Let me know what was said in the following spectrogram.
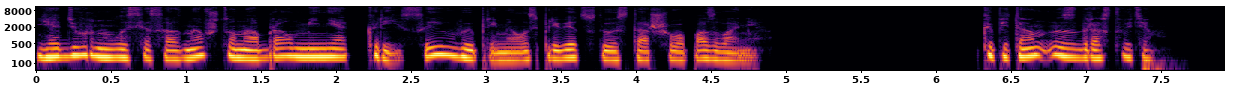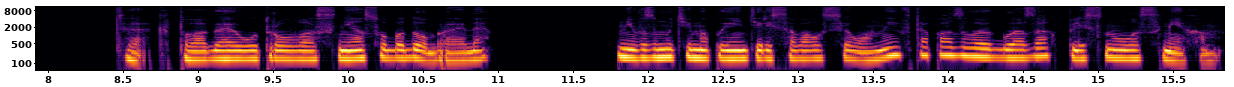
Я дернулась, осознав, что набрал меня Крис, и выпрямилась, приветствуя старшего по званию. «Капитан, здравствуйте». «Так, полагаю, утро у вас не особо доброе, да?» Невозмутимо поинтересовался он, и в топазовых глазах плеснуло смехом.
